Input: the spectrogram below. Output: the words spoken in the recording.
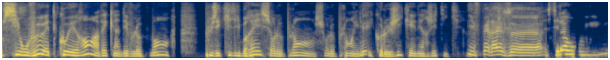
si on veut être cohérent avec un développement plus équilibré sur le plan, sur le plan écologique et énergétique. Yves Pérez. C'est là où il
